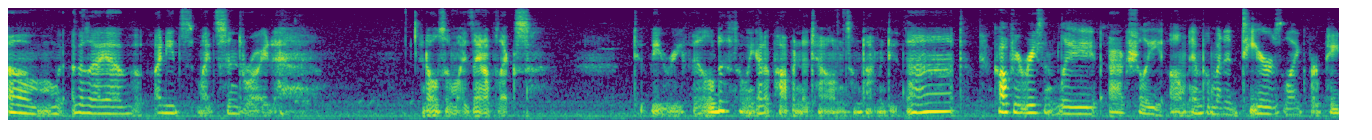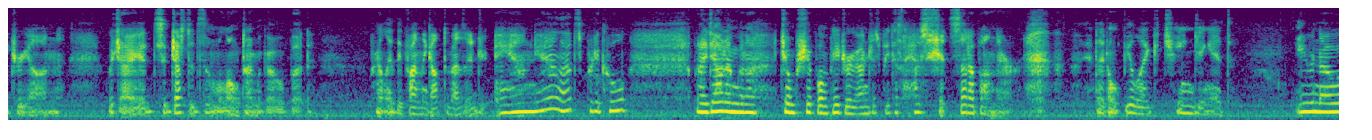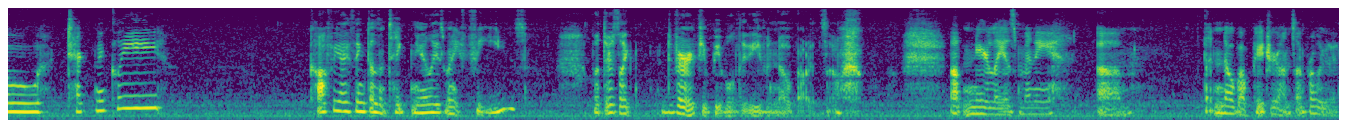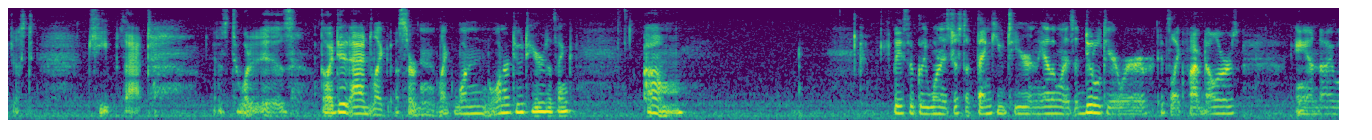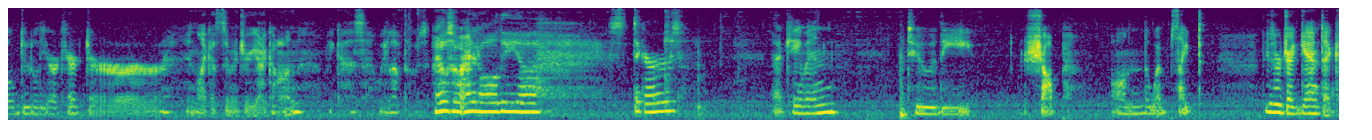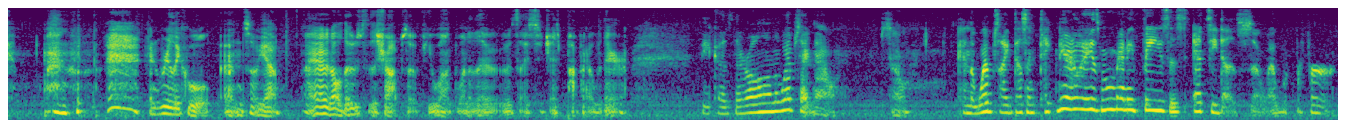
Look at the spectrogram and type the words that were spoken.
um, because I have, I need my Synthroid and also my Zanaflex to be refilled, so we gotta pop into town sometime and do that. Ko-fi recently actually um, implemented tiers like for Patreon, which I had suggested to them a long time ago, but apparently they finally got the message. And yeah, that's pretty cool. But I doubt I'm gonna jump ship on Patreon just because I have shit set up on there. and I don't feel like changing it. Even though technically Ko-fi I think doesn't take nearly as many fees. But there's like very few people that even know about it, so not nearly as many um, that know about Patreon, so I'm probably gonna just keep that as to what it is. Though I did add like a certain, like one, one or two tiers, I think. Um, basically one is just a thank you tier and the other one is a doodle tier where it's like $5 and I will doodle your character in like a symmetry icon because we love those. I also added all the uh, stickers that came in to the shop on the website. These are gigantic and really cool. And so yeah, I added all those to the shop. So if you want one of those, I suggest popping over there because they're all on the website now. So, and the website doesn't take nearly as many fees as Etsy does. So I would prefer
